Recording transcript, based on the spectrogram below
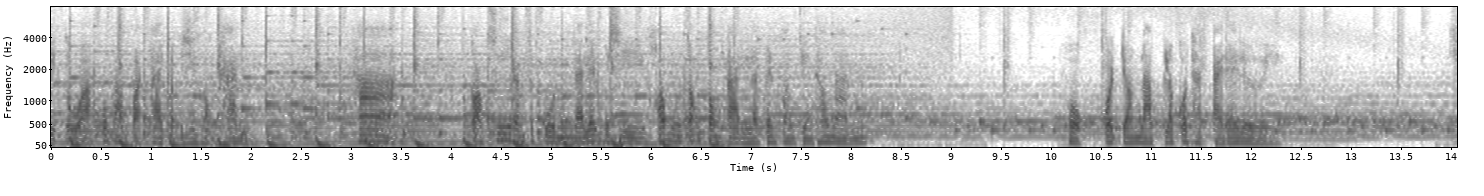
4 ตัวเพื่อความปลอดภัยกับบัญชีของท่าน 5. กรอกชื่อนามสกุลและเลขบัญชีข้อมูลต้องตรงกันและเป็นความจริงเท่านั้น 6. กดยอมรับแล้วกดถัดไปได้เลย แ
